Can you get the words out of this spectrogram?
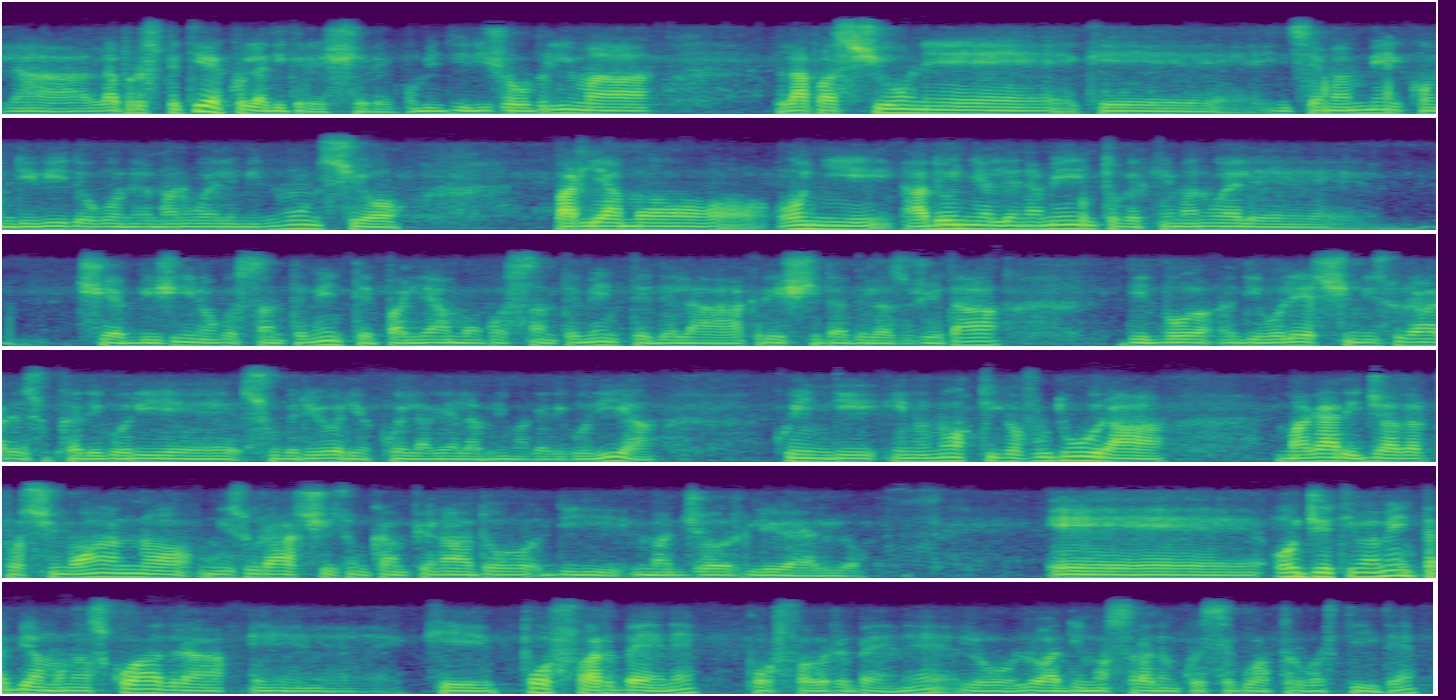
la, la prospettiva è quella di crescere. Come ti dicevo prima, la passione che insieme a me condivido con Emanuele Minnunzio, parliamo ogni, ad ogni allenamento perché Emanuele ci è vicino costantemente parliamo costantemente della crescita della società, di, vo- di volerci misurare su categorie superiori a quella che è la prima categoria. Quindi in un'ottica futura magari già dal prossimo anno misurarci su un campionato di maggior livello. E oggettivamente abbiamo una squadra eh, che può far bene, può far bene, lo, lo ha dimostrato in queste quattro partite.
